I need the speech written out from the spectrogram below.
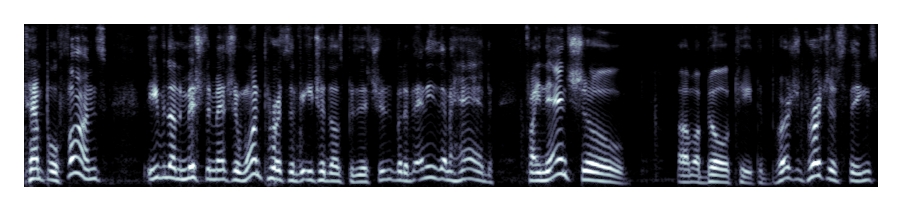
temple funds, even though the Mishnah mentioned one person for each of those positions, but if any of them had financial um, ability to purchase, purchase things,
